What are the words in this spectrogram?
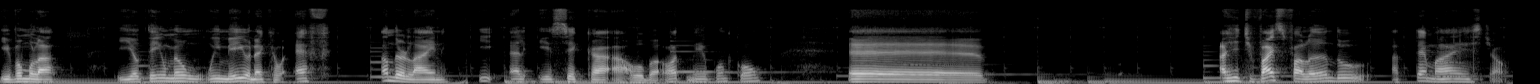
e vamos lá. E eu tenho meu um e-mail, né, que é o f underline ilck arroba hotmail.com. É... A gente vai se falando. Até mais, tchau.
